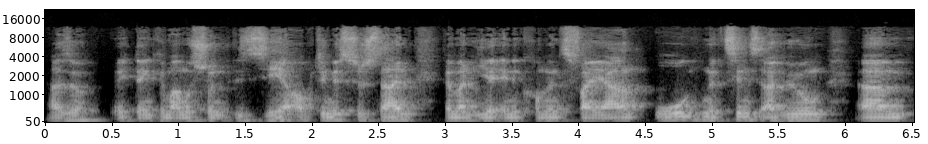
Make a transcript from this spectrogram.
also ich denke, man muss schon sehr optimistisch sein, wenn man hier in den kommenden zwei Jahren irgendeine Zinserhöhung ähm,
